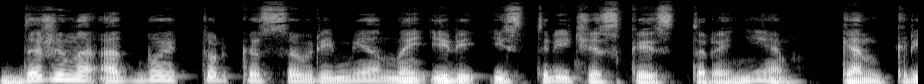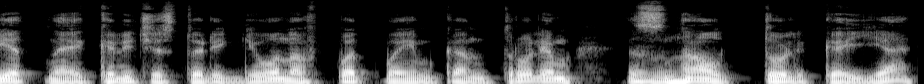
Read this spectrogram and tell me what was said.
Даже на одной только современной или исторической стороне конкретное количество регионов под моим контролем знал только я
